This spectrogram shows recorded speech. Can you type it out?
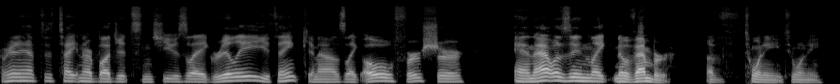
We're gonna have to tighten our budgets. And she was like, Really? You think? And I was like, Oh, for sure. And that was in like November of 2020.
